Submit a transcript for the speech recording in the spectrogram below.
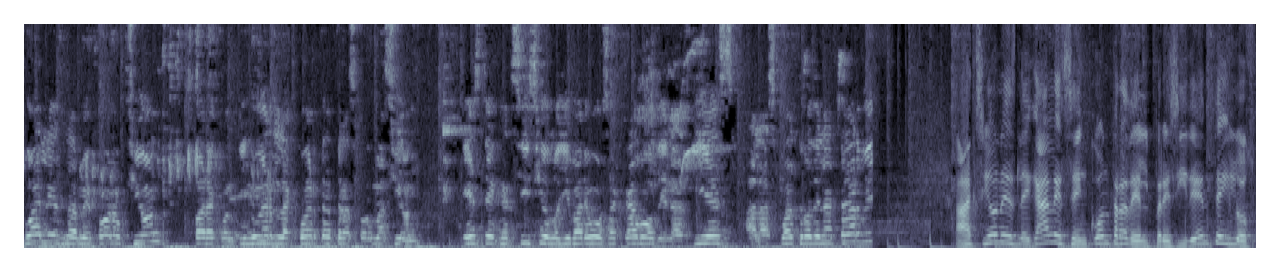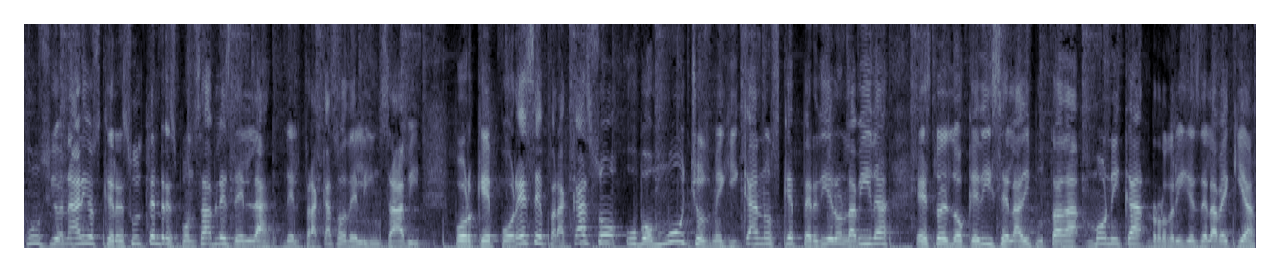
cuál es la mejor opción para continuar la cuarta transformación. Este ejercicio lo llevaremos a cabo de las 10 a las 4 de la tarde. Acciones legales en contra del presidente y los funcionarios que resulten responsables del fracaso del INSABI, porque por ese fracaso hubo muchos mexicanos que perdieron la vida. Esto es lo que dice la diputada Mónica Rodríguez de la Vecchia.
